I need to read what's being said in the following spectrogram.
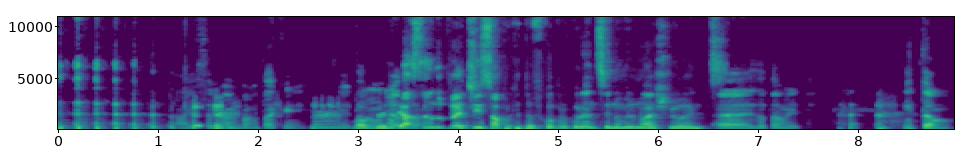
Aí você vai me perguntar quem. Vamos deixar passando pra ti, só porque tu ficou procurando esse número e não achou antes. É, exatamente. Então,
